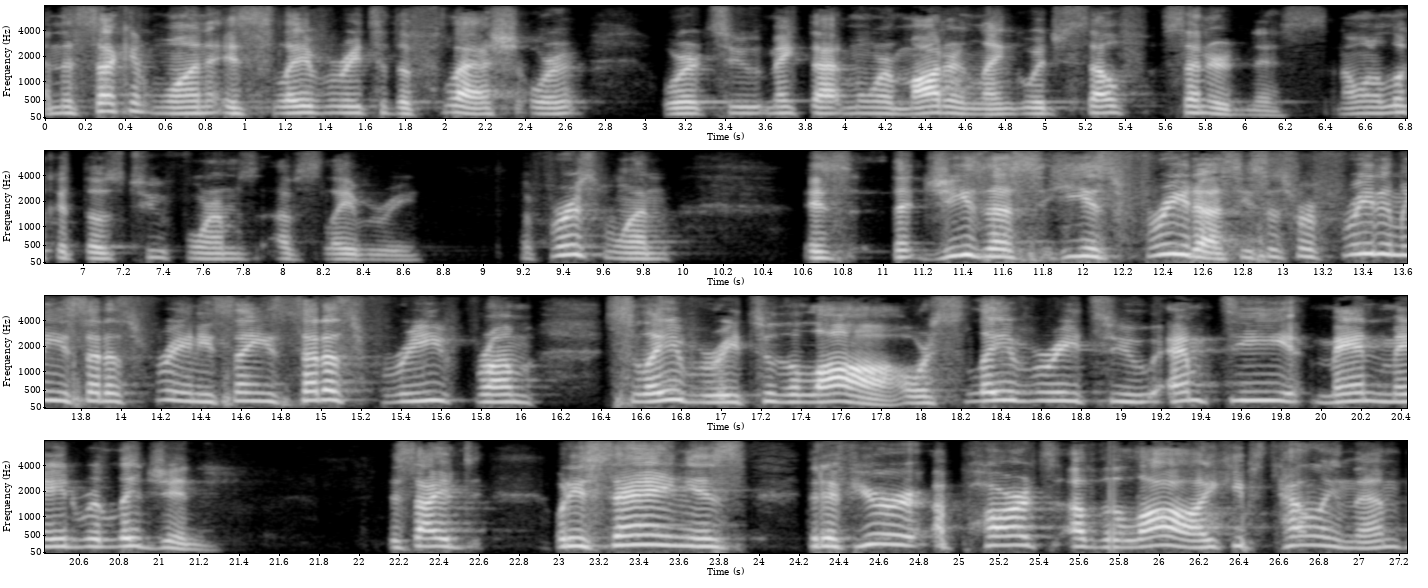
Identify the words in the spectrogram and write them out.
And the second one is slavery to the flesh, or, or to make that more modern language, self centeredness. And I want to look at those two forms of slavery. The first one is that Jesus, he has freed us. He says, For freedom, he set us free. And he's saying he set us free from slavery to the law or slavery to empty man made religion. This idea, what he's saying is that if you're a part of the law, he keeps telling them,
